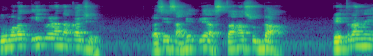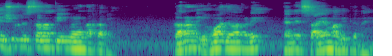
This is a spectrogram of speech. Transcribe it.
तू मला तीन वेळा नाकारशील. असे सांगितले असताना सुद्धा पेत्राने येशू ख्रिस्ताला तीन वेळा नाकारले. कारण यहोवा देवाकडे त्याने सहाय्य मागितले नाही.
